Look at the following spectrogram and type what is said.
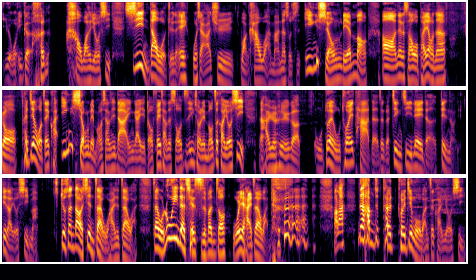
有一个很。好玩的游戏吸引到我，觉得哎、我想要去网咖玩嘛。那时候是英雄联盟哦，那个时候我朋友呢就推荐我这一款英雄联盟，相信大家应该也都非常的熟知英雄联盟这款游戏。那它就是一个五对五推塔的这个竞技类的电脑电脑游戏嘛。就算到了现在，我还是在玩。在我录音的前十分钟，我也还在玩。好啦，那他们就推推荐我玩这款游戏。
